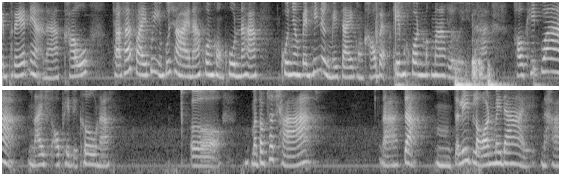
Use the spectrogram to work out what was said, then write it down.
empress เนี่ยนะเขา ชาวธาตุไฟผู้หญิงผู้ชายนะ คนของคุณนะคะ คุณยังเป็นที่หนึ่งในใจของเขาแบบเข้มข้นมากๆเลยนะคะเขาคิดว่า Knight of Pentacle นะ เออมันต้องช้าๆนะจะจะรีบร้อนไม่ได้นะคะ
